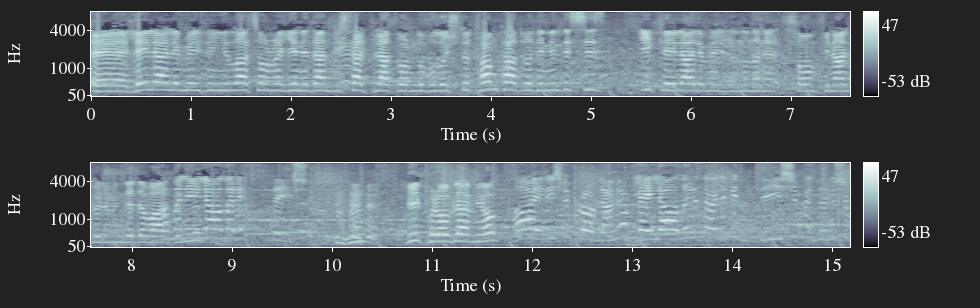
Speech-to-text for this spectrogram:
yani. E, Leyla ile Mecnun yıllar sonra yeniden dijital platformda buluştu. Tam kadro denildi. Siz ilk Leyla ile Mecnun'un hani son final bölümünde de Ama vardınız. Leyla'lar hep değişir. Bir problem yok. Hayır hiçbir problem yok. Leyla'ların öyle bir değişim ve dönüşüm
